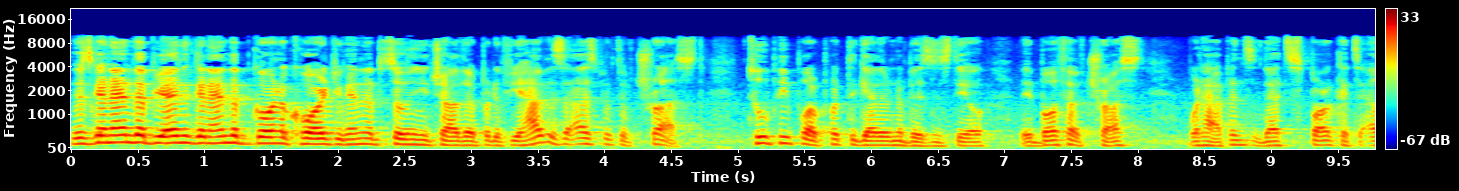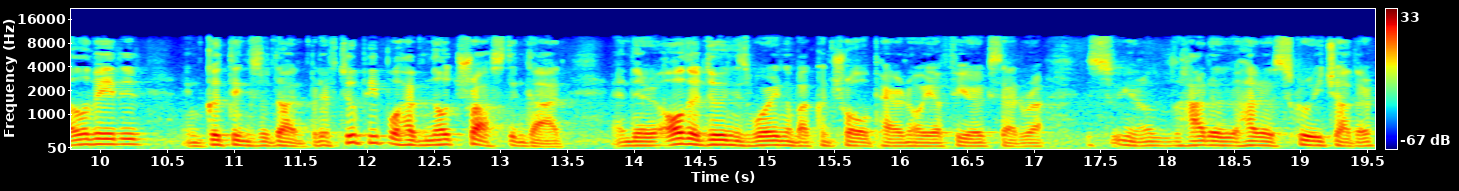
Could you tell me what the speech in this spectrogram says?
There's going to end up you're going to end up going to court. You're going to end up suing each other. But if you have this aspect of trust, two people are put together in a business deal. They both have trust. What happens? That spark gets elevated, and good things are done. But if two people have no trust in God, and they're all they're doing is worrying about control, paranoia, fear, etc., you know how to how to screw each other,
